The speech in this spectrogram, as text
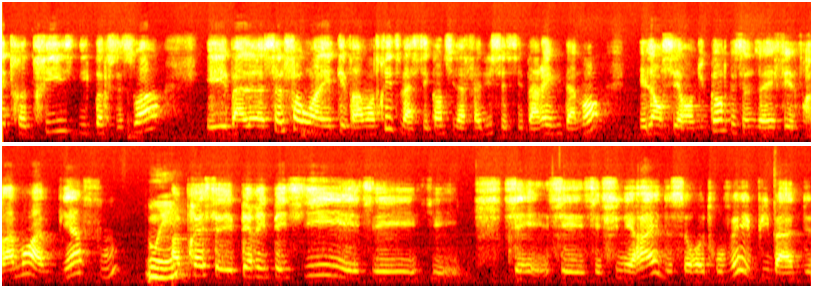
être triste ni quoi que ce soit. Et bah, la seule fois où on a été vraiment triste, bah, c'est quand il a fallu se séparer, évidemment. Et là, on s'est rendu compte que ça nous avait fait vraiment un bien fou. Oui. Après, c'est les péripéties et c'est- c'est- c'est c'est- c'est funérailles de se retrouver et puis bah, de,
